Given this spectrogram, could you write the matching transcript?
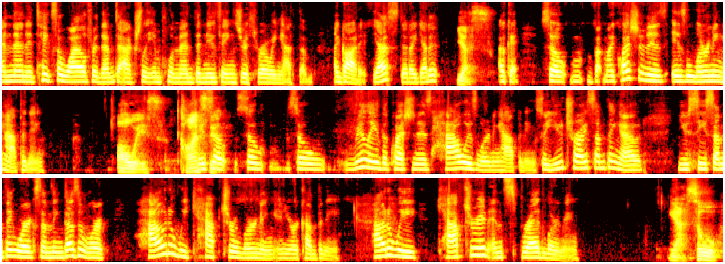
and then it takes a while for them to actually implement the new things you're throwing at them. I got it. Yes? Did I get it? Yes. Okay. So, but my question is is learning happening? Always. Constant. Okay, so so so really the question is how is learning happening? So you try something out, you see something works, something doesn't work. How do we capture learning in your company? How do we capture it and spread learning? Yeah. So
